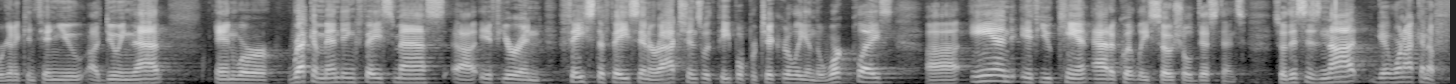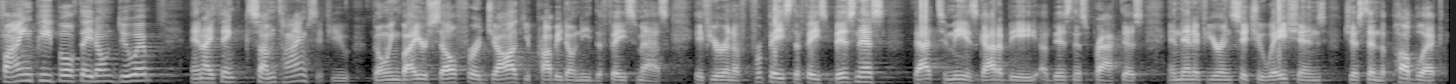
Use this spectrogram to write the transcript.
We're going to continue uh, doing that and we're recommending face masks uh, if you're in face-to-face interactions with people, particularly in the workplace, uh, and if you can't adequately social distance. So this is not, we're not going to fine people if they don't do it, and I think sometimes if you're going by yourself for a jog, you probably don't need the face mask. If you're in a face-to-face business, that to me has got to be a business practice. And then if you're in situations just in the public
